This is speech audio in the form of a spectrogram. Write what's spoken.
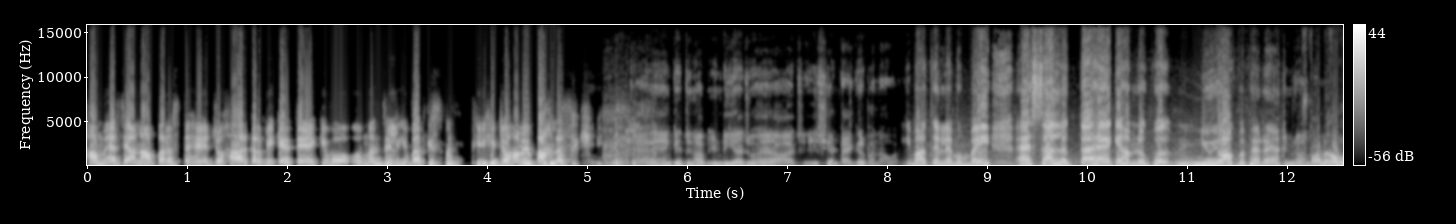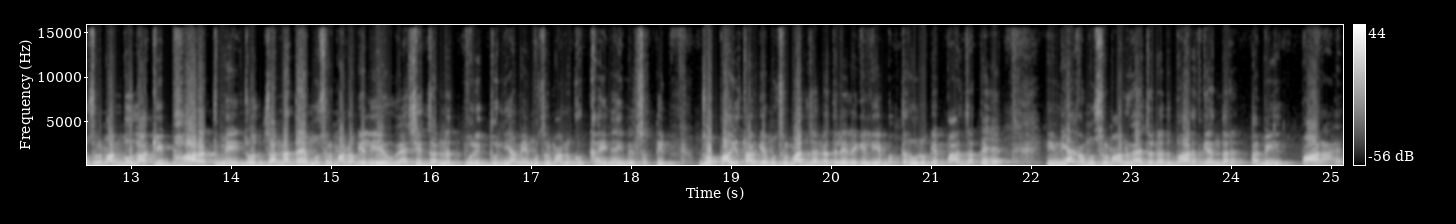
हम ऐसे अना परस्त है जो हार कर भी कहते हैं कि वो मंजिल ही बदकिस्मत थी जो हमें पा ना सकी। कह रहे हैं कि जनाब इंडिया जो है आज एशियन टाइगर बना हुआ है। की बात कर रहे हैं मुंबई ऐसा लगता है कि हम लोग न्यूयॉर्क में फिर रहे हैं। हिंदुस्तान का मुसलमान बोला कि भारत में जो जन्नत है मुसलमानों के लिए वैसी जन्नत पूरी दुनिया में मुसलमानों को कहीं नहीं मिल सकती। जो पाकिस्तान के मुसलमान जन्नत लेने के लिए बख्तरूरों के पास जाते हैं। इंडिया का मुसलमान वह जन्नत भारत के अंदर अभी पा रहा है।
